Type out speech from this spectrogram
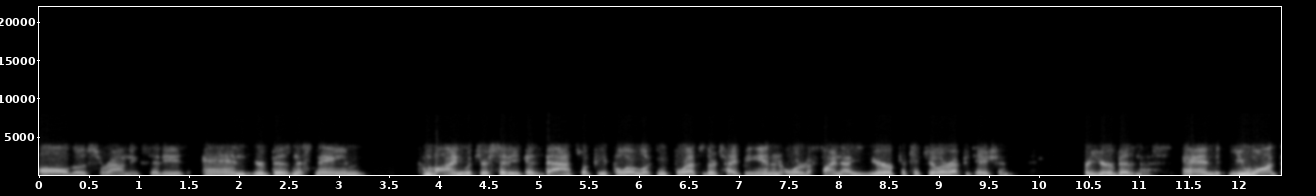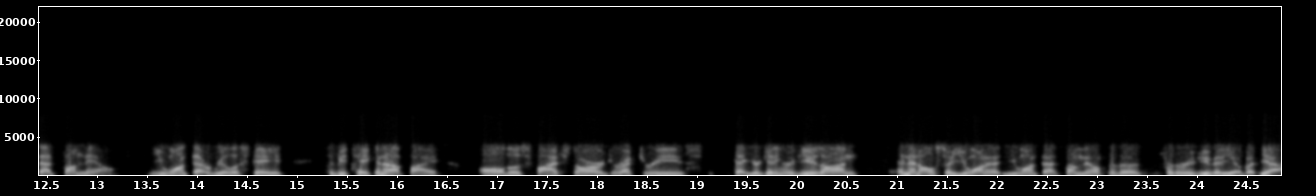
all those surrounding cities and your business name combined with your city because that's what people are looking for. That's what they're typing in in order to find out your particular reputation for your business. And you want that thumbnail. You want that real estate to be taken up by all those five star directories that you're getting reviews on. And then also you want to you want that thumbnail for the for the review video. But yeah.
